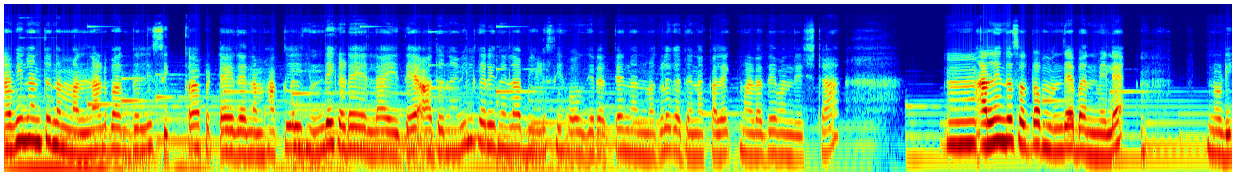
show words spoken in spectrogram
ನವಿಲಂತೂ ನಮ್ಮ ಮಲೆನಾಡು ಭಾಗದಲ್ಲಿ ಸಿಕ್ಕಾಪಟ್ಟೆ ಇದೆ. ನಮ್ಮ ಹಕ್ಕಲಲ್ಲಿ ಹಿಂದೆಗಡೆ ಎಲ್ಲ ಇದೆ. ಅದು ನವಿಲ್ ಗರಿನೆಲ್ಲ ಬೀಳಿಸಿ ಹೋಗಿರುತ್ತೆ. ನನ್ನ ಮಗಳಿಗೆ ಅದನ್ನು ಕಲೆಕ್ಟ್ ಮಾಡೋದೇ ಒಂದಿಷ್ಟ. ಇಷ್ಟ ಅಲ್ಲಿಂದ ಸ್ವಲ್ಪ ಮುಂದೆ ಬಂದಮೇಲೆ ನೋಡಿ.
